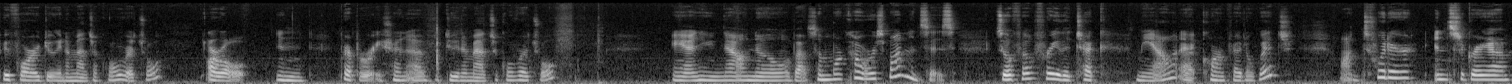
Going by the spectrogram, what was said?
before doing a magical ritual, or in preparation of doing a magical ritual. And you now know about some more correspondences. So feel free to check me out at Cornfed Witch on Twitter, Instagram,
